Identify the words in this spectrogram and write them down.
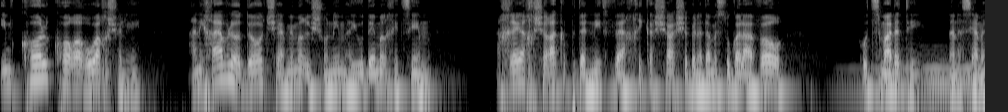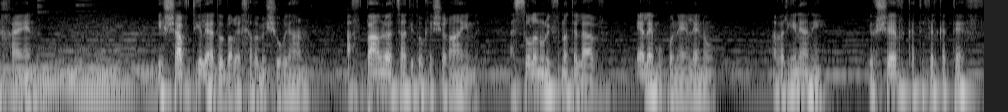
עם כל קור הרוח שלי, אני חייב להודות שהימים הראשונים היו די מלחיצים. אחרי הכשרה קפדנית והכי קשה שבן אדם מסוגל לעבור, הוצמדתי לנשיא המכהן. ישבתי לידו ברכב המשוריין, אף פעם לא יצרתי איתו קשר עין, אסור לנו לפנות אליו, אלא אם הוא פונה אלינו. אבל הנה אני, יושב כתף אל כתף,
